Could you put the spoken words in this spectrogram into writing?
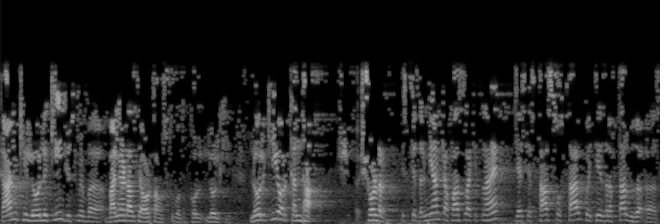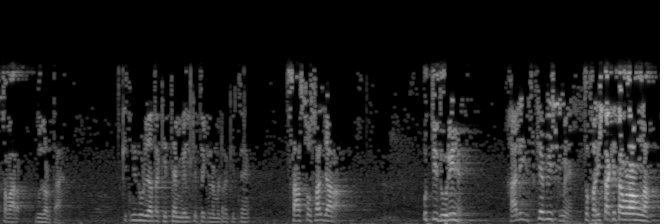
کان کی لول کی جس میں بالیاں ڈالتے عورتیں اس کو بولتے لول کی۔ لول کی اور کندھا شولڈر۔ اس کے درمیان کا فاصلہ کتنا ہے؟ جیسے سات سو سال کوئی تیز رفتار سوار گزرتا ہے۔ کتنی دور جاتا ہے؟ کتنے میل، کتنے کلو میٹر، کتنے؟ سات سو سال جا رہا۔ اتنی دوری ہے۔ خالی اس کے بیچ میں تو فرشتہ کتنا بڑا ہوں گا؟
